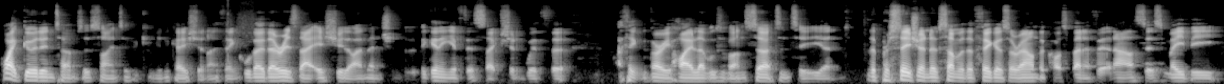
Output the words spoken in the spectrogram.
quite good in terms of scientific communication, I think. Although there is that issue that I mentioned at the beginning of this section with the I think the very high levels of uncertainty and the precision of some of the figures around the cost benefit analysis may be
